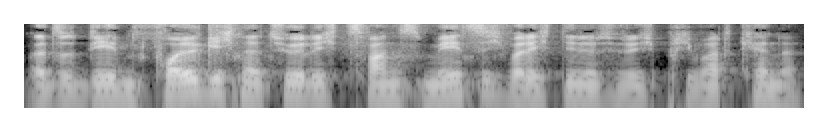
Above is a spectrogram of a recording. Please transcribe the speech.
also denen folge ich natürlich zwangsmäßig, weil ich die natürlich privat kenne.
